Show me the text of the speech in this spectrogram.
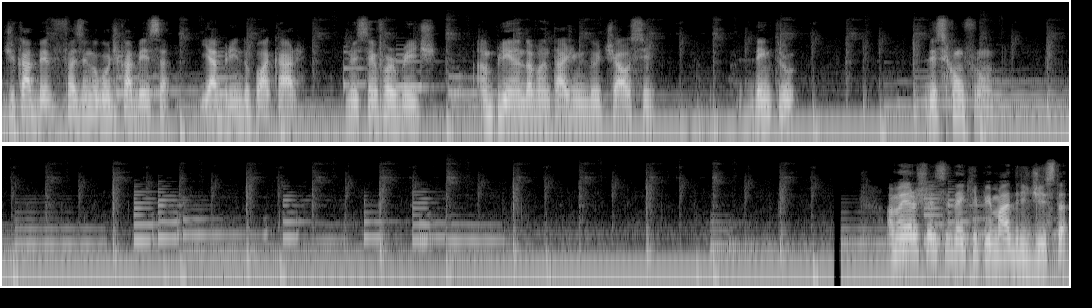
de cabeça, fazendo gol de cabeça e abrindo o placar no Stamford Bridge, ampliando a vantagem do Chelsea dentro desse confronto. A maior chance da equipe madridista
